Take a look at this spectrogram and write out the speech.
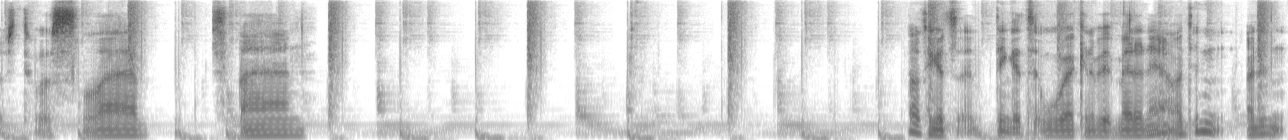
Just to a slab span. I think it's I think it's working a bit better now. I didn't I didn't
